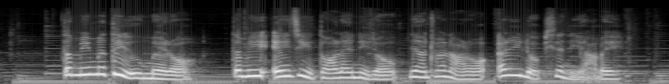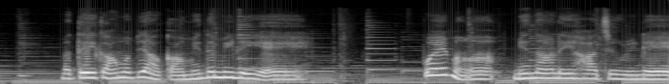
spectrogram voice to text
။သမီးမသိဘူးမဲ့တော့ သမီးအင်ကြီးသွားလဲနေတော့ပြန်ထွက်လာတော့အဲ့ဒီလိုဖြစ်နေရပဲ။မသေးကောင်းမပြောက်ကောင်းမင်းသမီးလေးရဲ့။ပွဲမှာမင်းသားလေးဟာဂျူရီနဲ့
